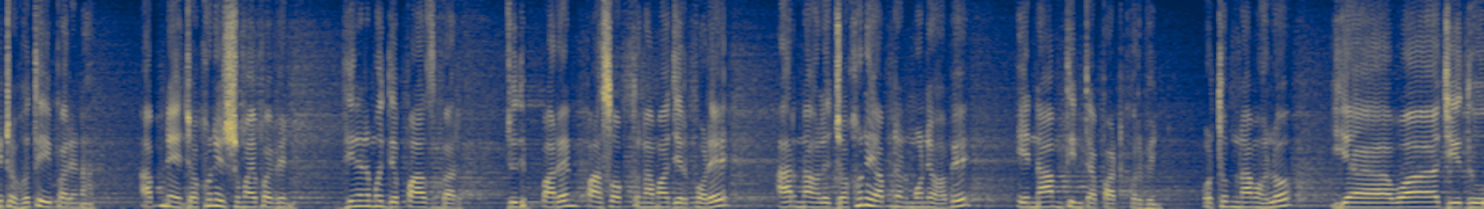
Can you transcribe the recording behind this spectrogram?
এটা হতেই পারে না। আপনি যখনই সময় পাবেন, দিনের মধ্যে পাঁচবার, যদি পারেন পাঁচ অক্ত নামাজের পরে, আর না হলে যখনই আপনার মনে হবে, এই নাম তিনটা পাঠ করবেন। প্রথম নাম হলো, ইয়া ওয়াজিদু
